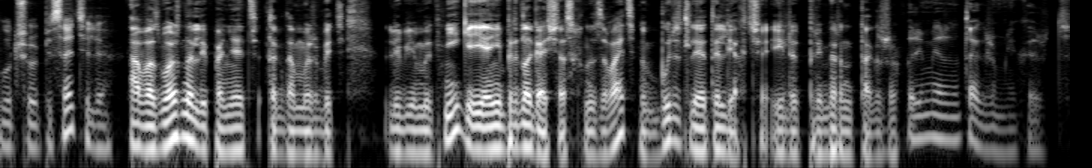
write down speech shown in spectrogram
лучшего писателя. А возможно ли понять тогда, может быть, любимые книги? Я не предлагаю сейчас их называть, но будет ли это легче или примерно так же? Примерно так же, мне кажется.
